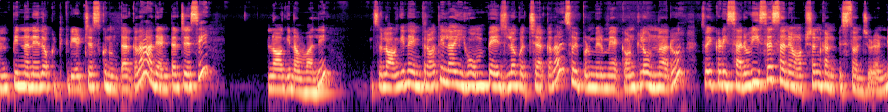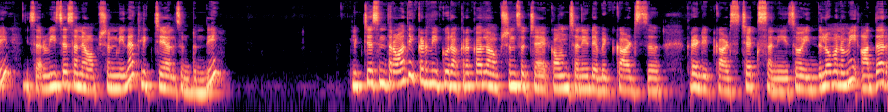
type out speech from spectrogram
ఎంపిన్ అనేది ఒకటి క్రియేట్ చేసుకుని ఉంటారు కదా అది ఎంటర్ చేసి లాగిన్ అవ్వాలి. సో లాగిన్ అయిన తర్వాత ఇలా ఈ హోమ్ పేజ్లోకి వచ్చారు కదా. సో ఇప్పుడు మీరు మీ అకౌంట్లో ఉన్నారు. సో ఇక్కడ ఈ సర్వీసెస్ అనే ఆప్షన్ కనిపిస్తుంది చూడండి. ఈ సర్వీసెస్ అనే ఆప్షన్ మీద క్లిక్ చేయాల్సి ఉంటుంది. క్లిక్ చేసిన తర్వాత ఇక్కడ మీకు రకరకాల ఆప్షన్స్ వచ్చాయి. అకౌంట్స్ అని debit cards credit cards cheques అని. సో ఇందులో మనం ఈ అదర్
